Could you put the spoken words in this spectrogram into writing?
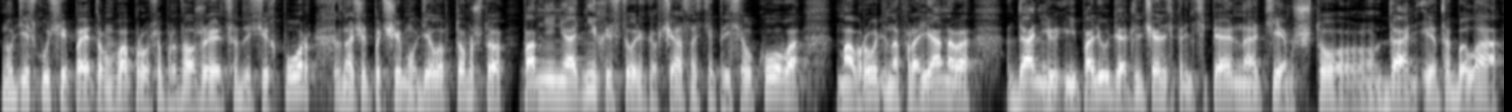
Но дискуссия по этому вопросу продолжается до сих пор. Значит, почему? Дело в том, что, по мнению одних историков, в частности Приселкова, Мавродина, Фраянова, дань и полюди отличались принципиально тем, что дань это была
